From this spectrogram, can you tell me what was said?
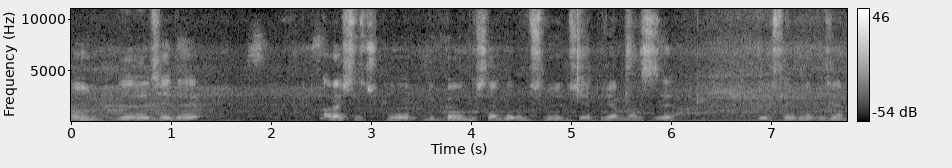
Onun e, şeyde araçla çıkıyor. Dükkanın dıştan görüntüsünü şey yapacağım ben size. Gösterim yapacağım.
